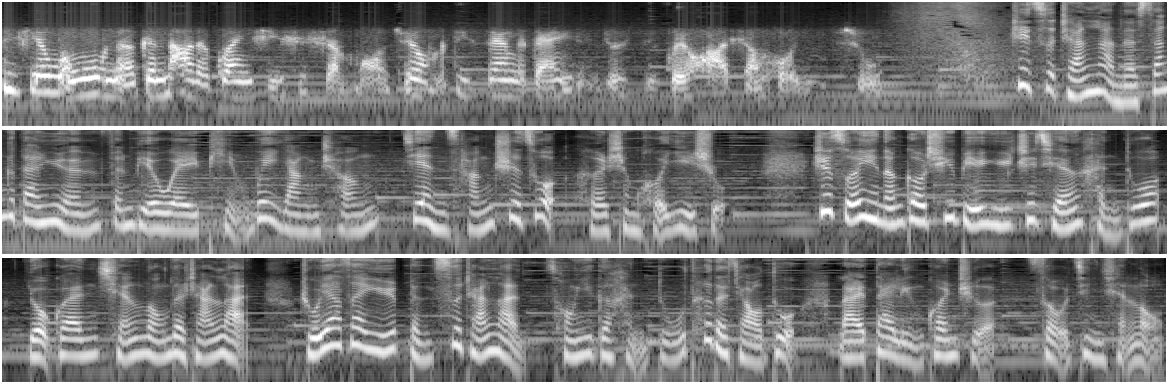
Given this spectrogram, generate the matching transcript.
这些文物呢，跟他的关系是什么？所以我们第三个单元就是规划生活艺术。这次展览的三个单元分别为品味养成、建藏制作和生活艺术。之所以能够区别于之前很多有关乾隆的展览，主要在于本次展览从一个很独特的角度来带领观者走进乾隆。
